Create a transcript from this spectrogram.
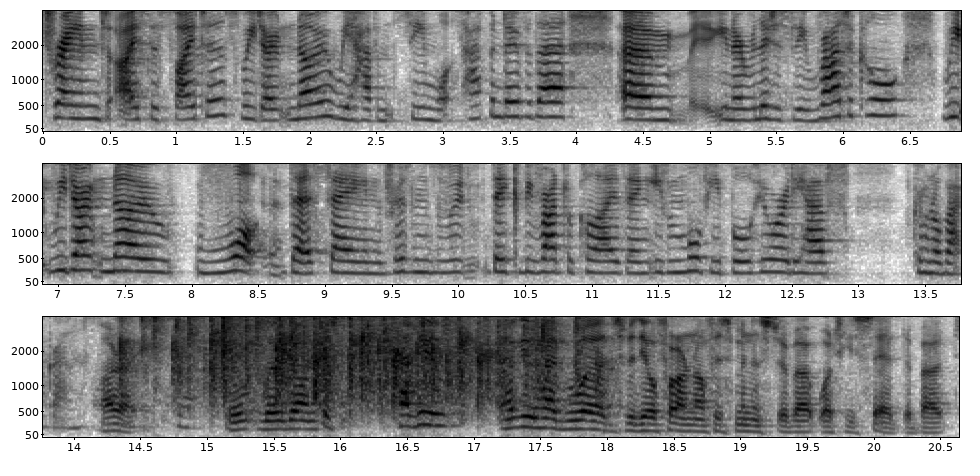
trained ISIS fighters? We don't know. We haven't seen what's happened over there. Um, you know, religiously radical. We, we don't know what they're saying in the prisons. They could be radicalising even more people who already have criminal backgrounds. All right. We'll, we'll go on. Just, have, you, have you had words with your Foreign Office Minister about what he said about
